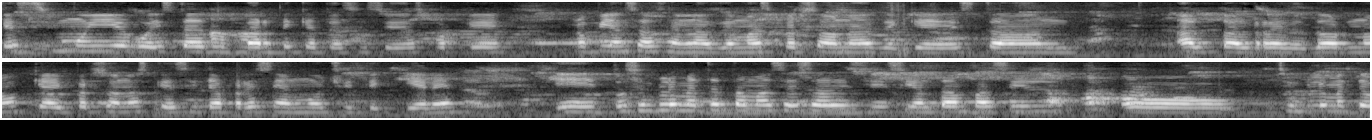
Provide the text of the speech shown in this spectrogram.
es muy egoísta de tu parte que te suicides porque no piensas en las demás personas de que están a tu alrededor, ¿no? Que hay personas que sí te aprecian mucho y te quieren y tú simplemente tomas esa decisión tan fácil o simplemente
